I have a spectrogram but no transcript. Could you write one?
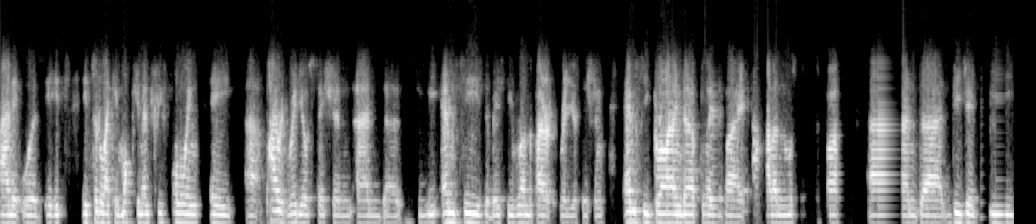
and it was it's it's sort of like a mockumentary following a uh, pirate radio station and uh, the MCs that basically run the pirate radio station. MC Grindah, played by Allan Mustafa, and uh, DJ B,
